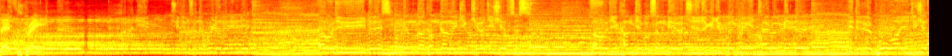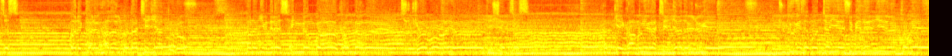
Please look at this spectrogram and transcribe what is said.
Let's pray. 아버지 강제 가난도 다치지 않도록 하나님들의 생명과 건강을 지켜보하여 주시옵소서. 함께 감옥에 갇힌 자들 중에 중국에서 먼저 예수 믿은 이를 통해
